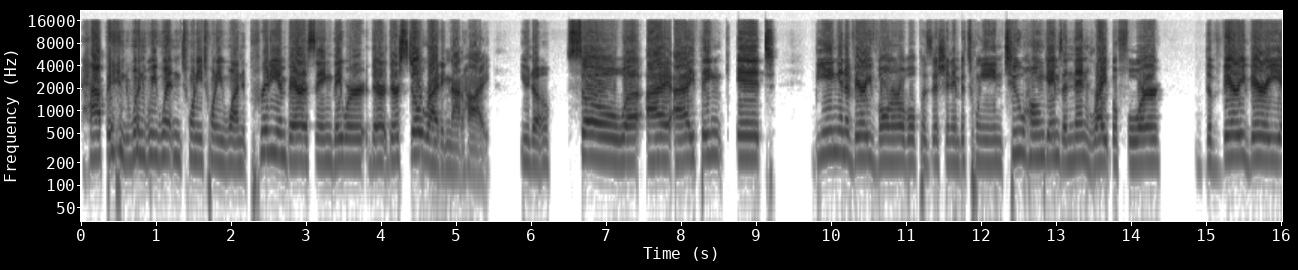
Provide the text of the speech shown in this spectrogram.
happened when we went in 2021 pretty embarrassing they were they're they're still riding that high you know so uh, i i think it being in a very vulnerable position in between two home games and then right before the very very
